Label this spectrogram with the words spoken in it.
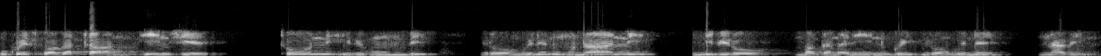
mu kwezi kwa gatanu hinjiye toni ibihumbi mirongo ine n'umunani n'ibiro magana arindwi mirongo ine na bine.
